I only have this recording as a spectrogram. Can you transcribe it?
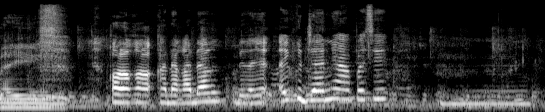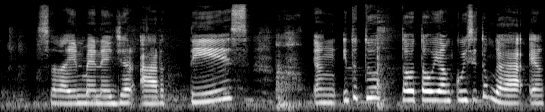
baik. Kalau kalau kadang-kadang ditanya ayo kerjaannya apa sih selain manajer artis yang itu tuh tahu-tahu yang kuis itu nggak yang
